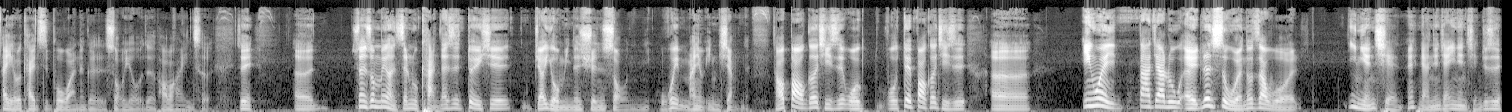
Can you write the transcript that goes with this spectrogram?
他也会开直播玩那个手游的跑跑卡丁车，所以呃。虽然说没有很深入看，但是对一些比较有名的选手，我会蛮有印象的。然后豹哥，其实我我对豹哥其实呃，因为大家如果诶认识我的人都知道，我一年前诶两年前一年前，就是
